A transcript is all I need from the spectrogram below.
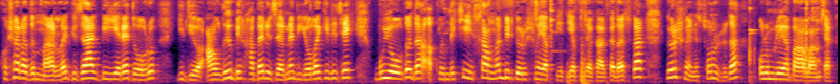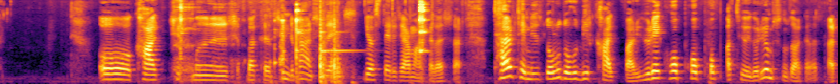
Koşar adımlarla güzel bir yere doğru gidiyor. Aldığı bir haber üzerine bir yola gidecek. Bu yolda da aklındaki insanla bir görüşme yap yapacak arkadaşlar. Görüşmenin sonucu da olumluya bağlanacak. O kalp çıkmış. Bakın şimdi ben size göstereceğim arkadaşlar. Tertemiz dolu dolu bir kalp var. Yürek hop hop hop atıyor görüyor musunuz arkadaşlar?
